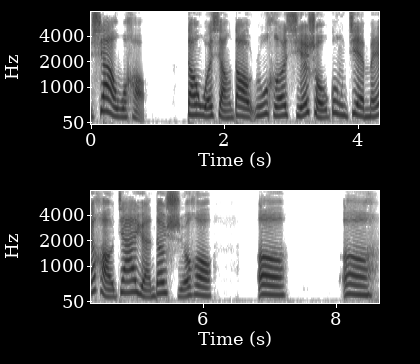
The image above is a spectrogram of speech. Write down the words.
下午好。当我想到如何携手共建美好家园的时候，呃，呃，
